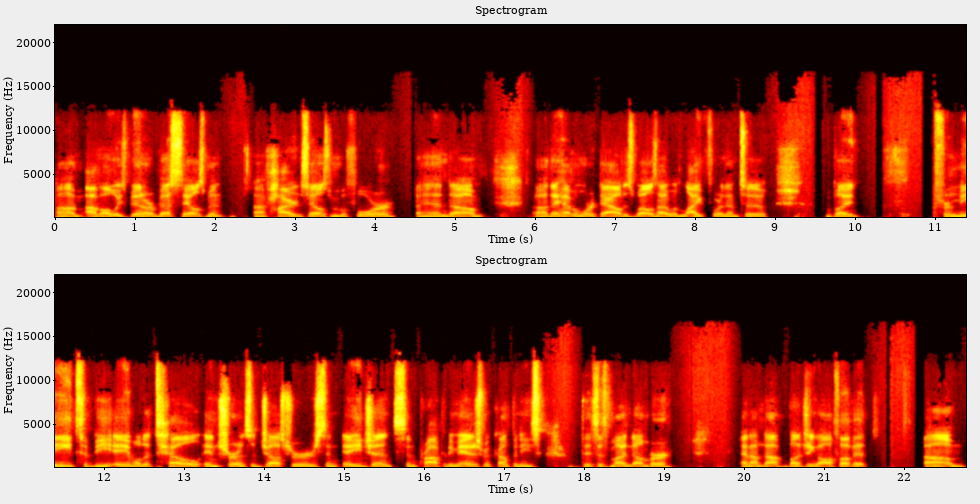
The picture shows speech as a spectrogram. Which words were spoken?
Um, I've always been our best salesman. I've hired salesmen before, and um, uh, they haven't worked out as well as I would like for them to. But for me to be able to tell insurance adjusters and agents and property management companies, this is my number and I'm not budging off of it, um,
